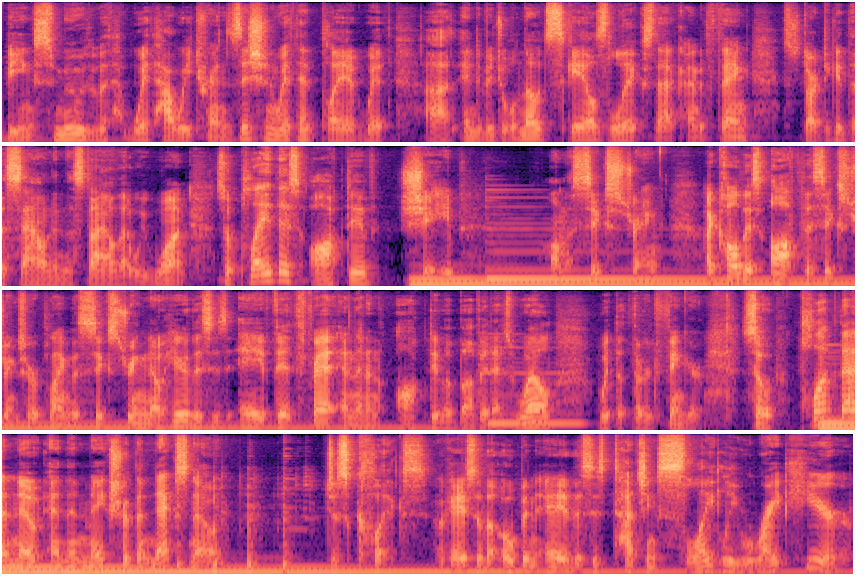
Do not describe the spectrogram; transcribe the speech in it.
being smooth with, with how we transition with it, play it with uh, individual notes, scales, licks, that kind of thing, start to get the sound and the style that we want. So play this octave shape on the sixth string. I call this off the sixth string. So we're playing the sixth string note here. This is A fifth fret and then an octave above it as well with the third finger. So pluck that note and then make sure the next note just clicks. Okay, so the open A, this is touching slightly right here,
